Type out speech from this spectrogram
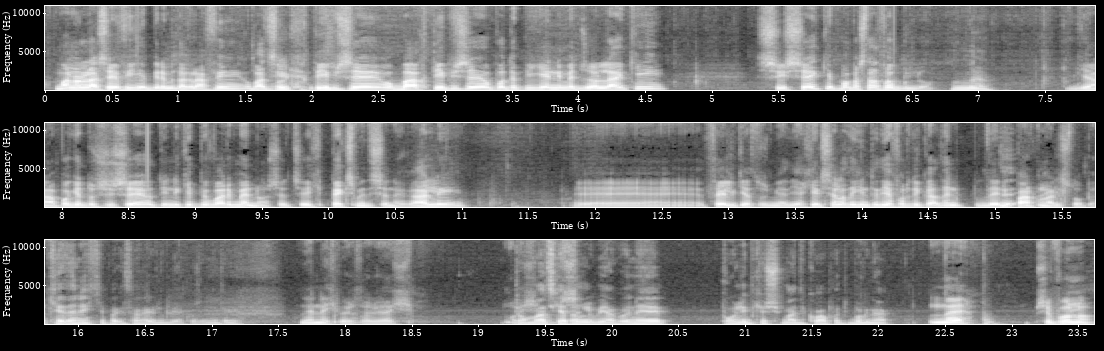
Ο Μανολάς έφυγε, πήρε μεταγραφή, ο Βατσλίκ χτύπησε, ο Μπα χτύπησε, οπότε πηγαίνει με Τζολάκι, Σισε και Παπασταθόπουλο. Ναι. Για να πω και το Σισε ότι είναι και επιβαρημένος. Έχει παίξει με τη Σενεγάλη. Ε, θέλει και αυτός μια διαχείριση, αλλά δεν γίνεται διαφορετικά. Δεν, δεν υπάρχουν άλλοι στόπερ. Και δεν έχει και περιθώριο ο Ολυμπιακός. Δεν έχει περιθώριο, όχι. Το Όχι. μάτι για τον Ολυμπιακό είναι πολύ πιο σημαντικό από ό,τι μπορεί να, Ναι, συμφωνώ.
